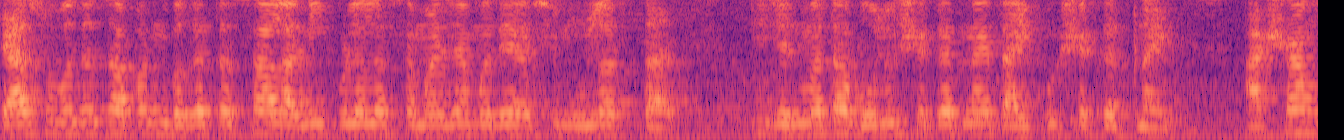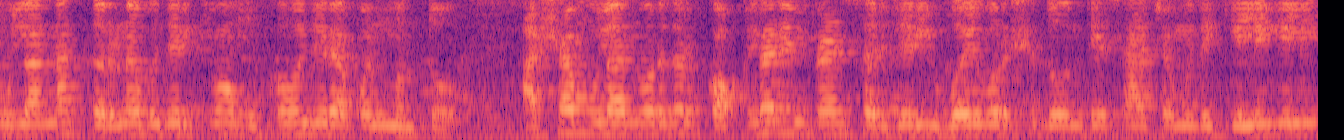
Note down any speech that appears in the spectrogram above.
त्यासोबतच आपण बघत असाल अनेक वेळेला समाजामध्ये अशी मुलं असतात जी जन्मता बोलू शकत नाहीत ऐकू शकत नाहीत. अशा मुलांना कर्णबधीर किंवा मुखबधीर आपण म्हणतो. अशा मुलांवर जर कॉक्लर इम्प्लांट सर्जरी वय वर्ष दोन ते सहाच्या मध्ये केली गेली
